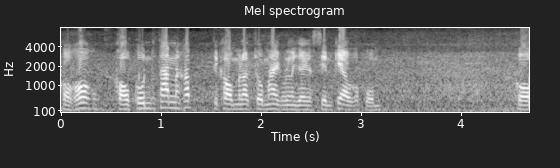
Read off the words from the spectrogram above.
ขอขอขอบคุณทุกท่านนะครับ ที่เข้ามารับชมให้กำลังใจกับเซียนแก้วครับผม ก็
